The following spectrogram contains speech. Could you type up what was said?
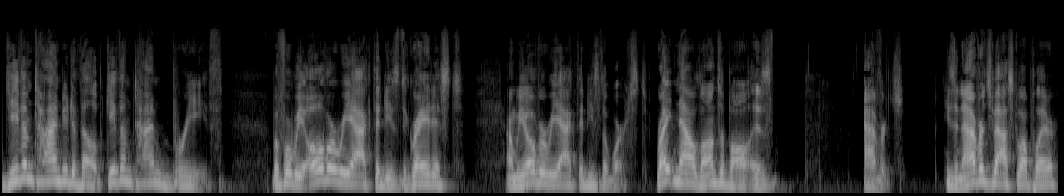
Give him time to develop. Give him time to breathe before we overreact that he's the greatest and we overreact that he's the worst. Right now, Lonzo Ball is average. He's an average basketball player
